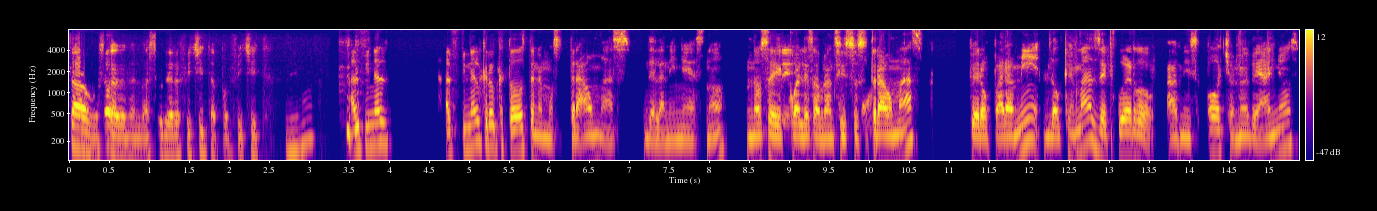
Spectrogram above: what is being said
Estaba buscando en el basurero fichita por fichita. Ni modo. al final, al final creo que todos tenemos traumas de la niñez, ¿no? No sé Sí. cuáles habrán sido sus traumas, pero para mí lo que más recuerdo a mis 8 o 9 años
